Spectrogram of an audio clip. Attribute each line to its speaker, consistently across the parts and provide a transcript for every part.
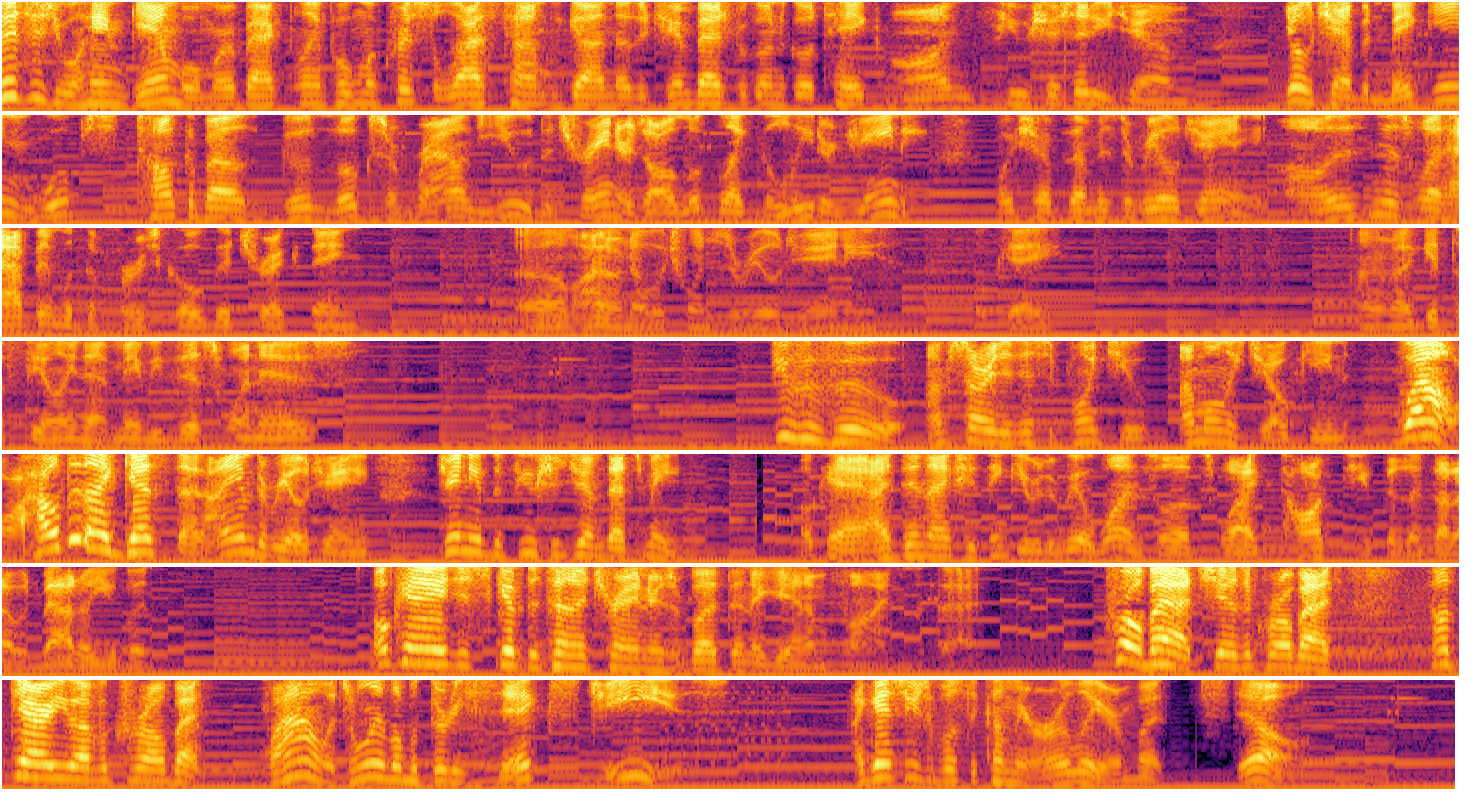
Speaker 1: This is Johan Gamble, and we're back playing Pokemon Crystal. Last time we got another gym badge, we're going to go take on Fuchsia City Gym. Yo, champion making, whoops, talk about good looks around you. The trainers all look like the leader Janie. Which of them is the real Janie? Oh, isn't this what happened with the first Koga trick thing? Um, I don't know which one's the real Janie. Okay. I don't know, I get the feeling that maybe this one is. Phew phew phew, I'm sorry to disappoint you. I'm only joking. Wow, how did I guess that? I am the real Janie. Janie of the Fuchsia Gym, that's me. Okay, I didn't actually think you were the real one, so that's why I talked to you, because I thought I would battle you, but... Okay, just skipped a ton of trainers, but then again, I'm fine with that. Crobat! She has a Crobat! How dare you have a Crobat! Wow, it's only level 36? Jeez. I guess you're supposed to come here earlier, but still.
